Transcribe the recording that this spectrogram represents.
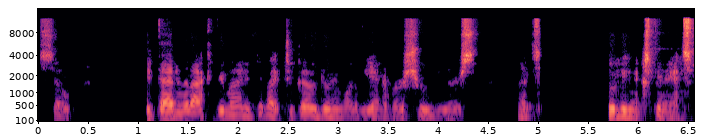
So keep that in the back of your mind if you'd like to go during one of the anniversary years. That's moving experience.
